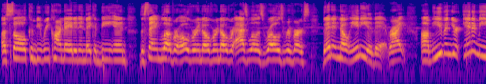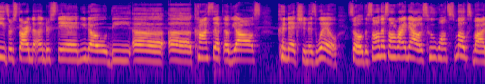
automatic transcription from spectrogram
a soul can be reincarnated and they can be in the same lover over and over and over, as well as roles reverse. They didn't know any of that, right? Um, even your enemies are starting to understand, you know, the uh uh concept of y'all's connection as well. So the song that's on right now is "Who Wants Smokes" by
